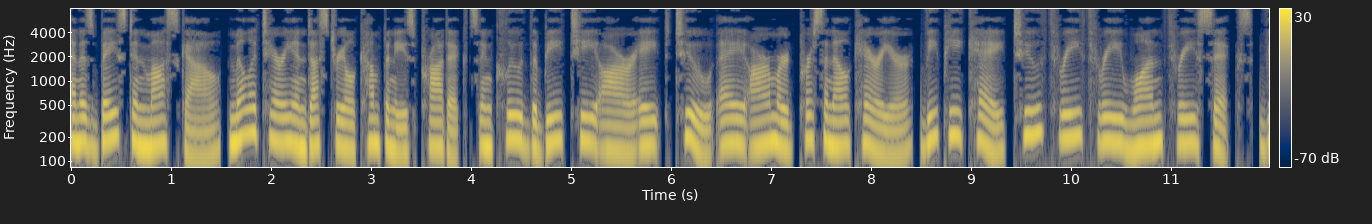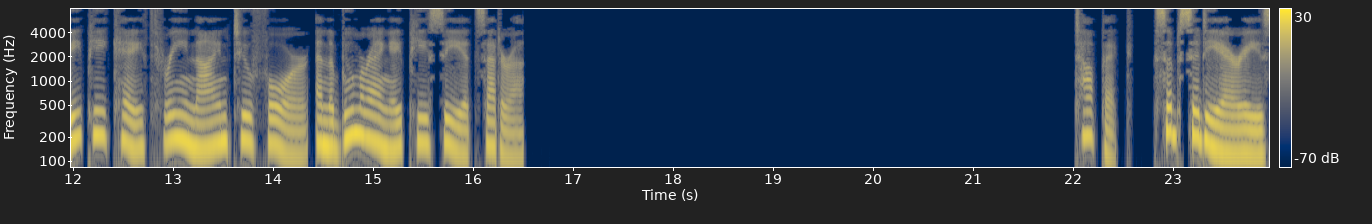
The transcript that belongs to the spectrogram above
and is based in Moscow. Military Industrial Company's products include the BTR-82A armored personnel carrier, VPK 233136, VPK 3924, and the Boomerang APC etc. Subsidiaries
